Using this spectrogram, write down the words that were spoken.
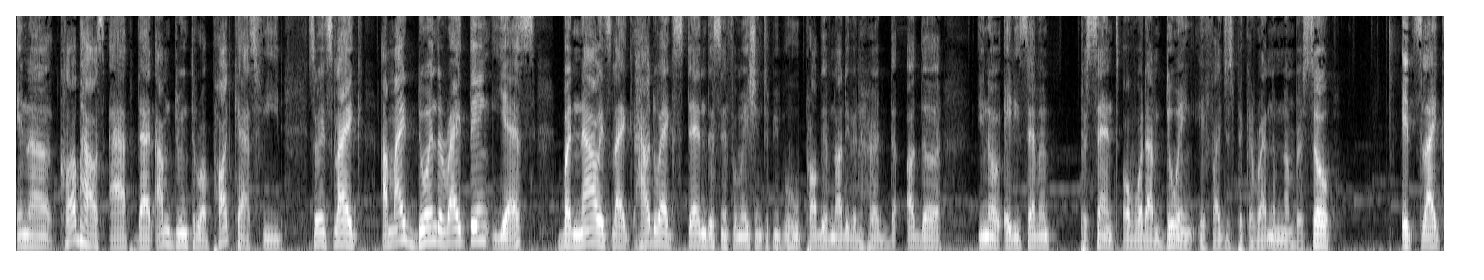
in a Clubhouse app that I'm doing through a podcast feed. So it's like, am I doing the right thing? Yes. But now it's like, how do I extend this information to people who probably have not even heard the other, you know, 87% of what I'm doing if I just pick a random number? So it's like,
